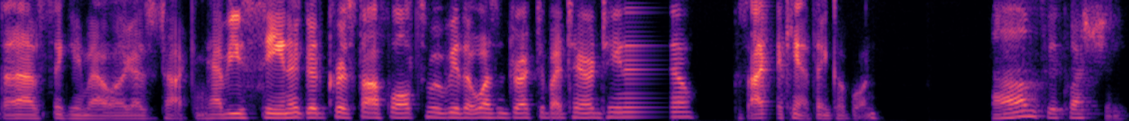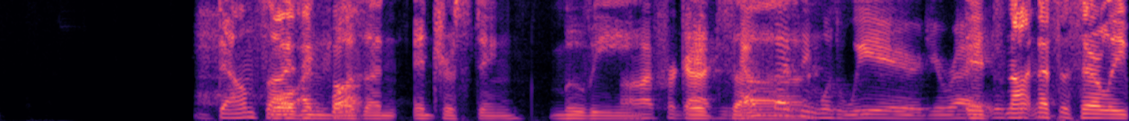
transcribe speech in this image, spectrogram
that I was thinking about while you guys were talking. Have you seen a good Christoph Waltz movie that wasn't directed by Tarantino? Because I can't think of one. Um, it's a good question. Downsizing Well, I was an interesting movie. Oh, I forgot. It's, who- uh, Downsizing was weird. You're right. It's was not good. necessarily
